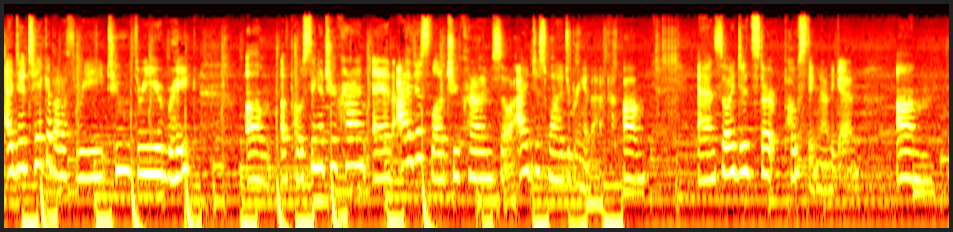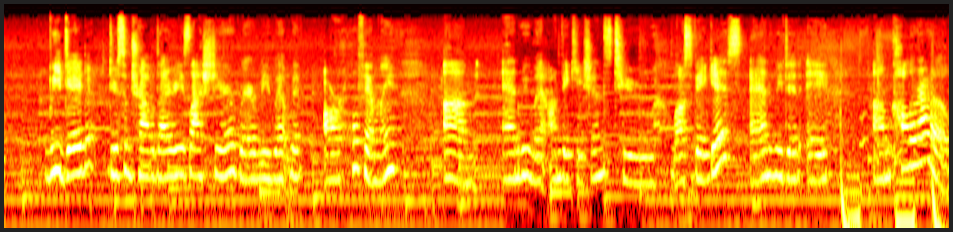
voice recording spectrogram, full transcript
I did take about a three, two, three year break um, of posting a true crime and I just love true crime so I just wanted to bring it back. Um, and so I did start posting that again. Um, we did do some travel diaries last year where we went with our whole family um, and we went on vacations to Las Vegas and we did a um, Colorado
